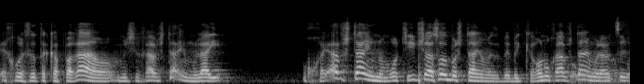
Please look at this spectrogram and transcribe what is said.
איך הוא יעשה את הכפרה, או מי שחייב שתיים, אולי הוא חייב שתיים, למרות שאי אפשר לעשות בו שתיים, אז בעיקרון הוא חייב שתיים, אולי הוא צריך,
